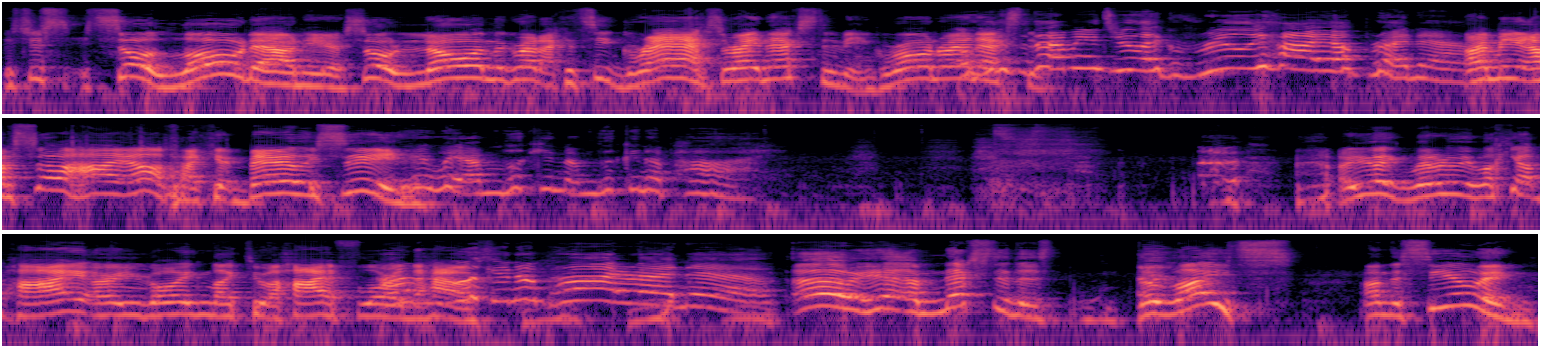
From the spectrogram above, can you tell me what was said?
it's just it's so low down here, so low on the ground. I can see grass right next to me, growing right Okay, next so to me. that means you're like really high up right now. I mean, I'm so high up, I can barely see. Wait, wait, I'm looking. I'm looking up high. Are you like literally looking up high, or are you going like to a high floor in I'm the house? I'm looking up high right now. Oh yeah, I'm next to this the lights on the ceiling.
